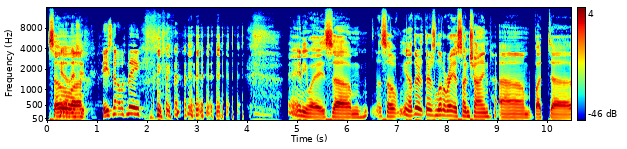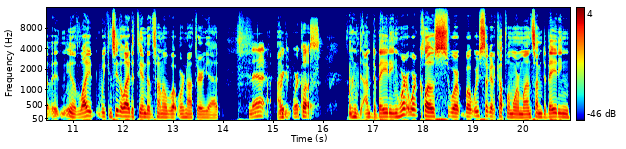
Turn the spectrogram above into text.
so, yeah uh, he's not with me. Anyways, um, so you know, there, there's a little ray of sunshine, um, but uh, you know, light. We can see the light at the end of the tunnel, but we're not there yet. That we're, we're close. I'm, I'm debating. We're we're close. We're but we've still got a couple of more months. I'm debating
